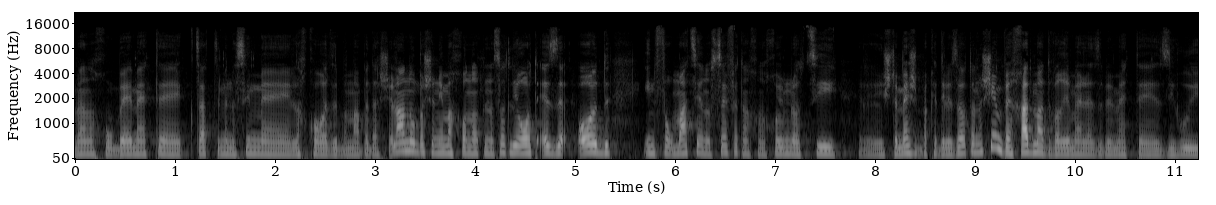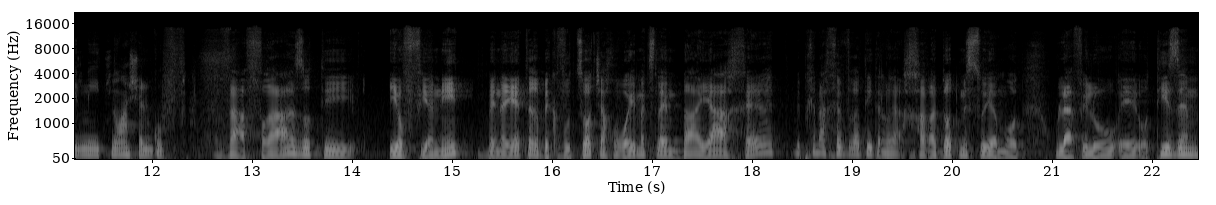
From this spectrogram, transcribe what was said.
ואנחנו באמת אה, קצת מנסים אה, לחקור את זה במעבדה שלנו בשנים האחרונות, לנסות לראות איזה עוד אינפורמציה נוספת אנחנו יכולים להוציא, להשתמש בה כדי לזהות אנשים, ואחד מהדברים האלה זה באמת זיהוי מתנועה של גוף. וההפרעה הזאת היא אופיינית בין היתר בקבוצות שאנחנו רואים אצלהם בעיה אחרת מבחינה חברתית, אני לא יודע, חרדות מסוימות, אולי אפילו אה, אוטיזם.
